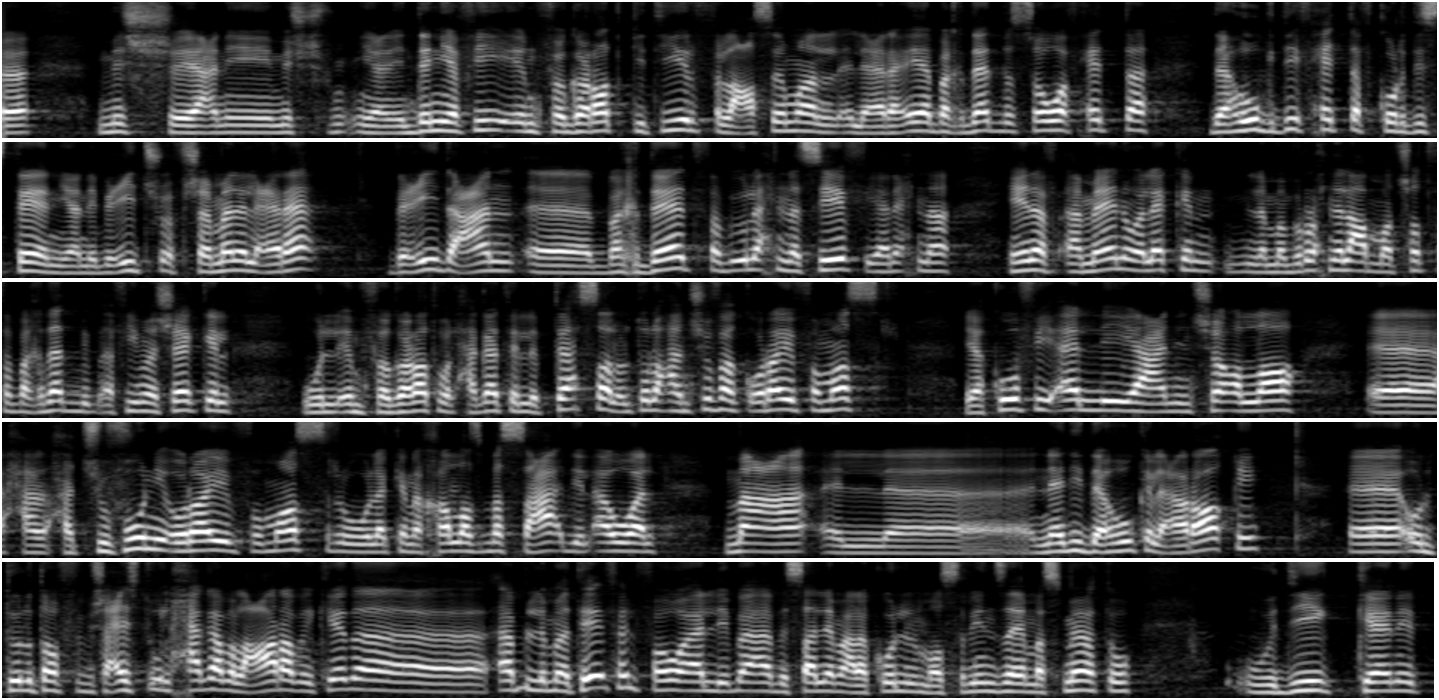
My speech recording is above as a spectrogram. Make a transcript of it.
مش يعني مش يعني الدنيا فيه انفجارات كتير في العاصمة العراقية بغداد بس هو في حتة دهوك دي في حتة في كردستان يعني بعيد شوية في شمال العراق. بعيد عن آه، بغداد فبيقول إحنا سيف يعني إحنا هنا في أمان ولكن لما بنروح نلعب ماتشات في بغداد بيبقى في مشاكل والانفجارات والحاجات اللي بتحصل. قلت له هنشوفك قريب في مصر. يا كوفي قال لي يعني إن شاء الله آه، هتشوفوني قريب في مصر ولكن أخلص بس عقدي الأول مع آه، نادي دهوك العراقي. قلت له طب مش عايز تقول حاجة بالعربي كده قبل ما تقفل؟ فهو قال لي بقى بسلم على كل المصريين زي ما سمعتوا. ودي كانت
